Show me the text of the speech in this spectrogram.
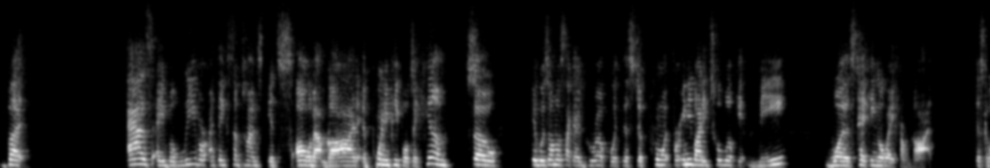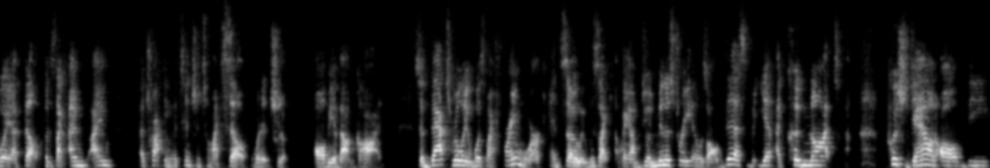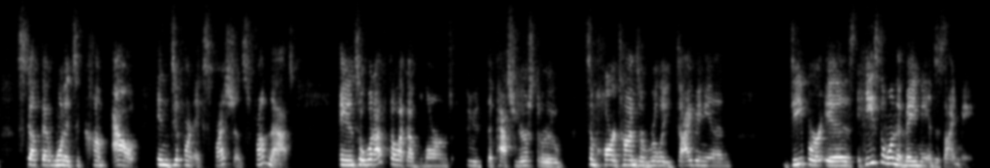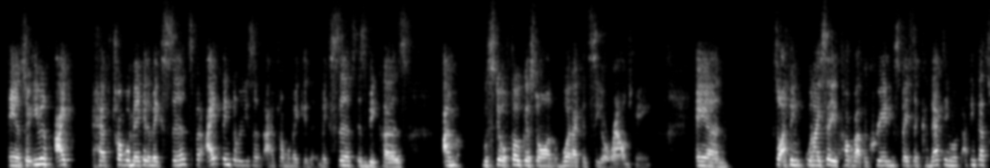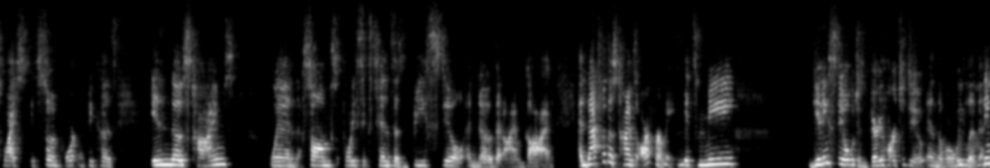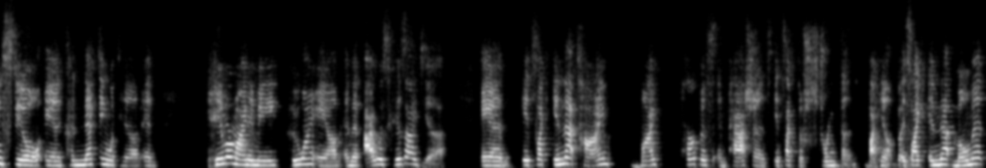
but as a believer, I think sometimes it's all about God and pointing people to Him. So it was almost like I grew up with this to point for anybody to look at me was taking away from God. It's the way I felt. It's like I'm I'm attracting attention to myself when it should all be about God. So that's really was my framework. And so it was like, okay, I'm doing ministry and it was all this, but yet I could not push down all the stuff that wanted to come out in different expressions from that. And so what I feel like I've learned through the past years through some hard times of really diving in deeper is he's the one that made me and designed me. And so even if I have trouble making it make sense. But I think the reason I have trouble making it make sense is because I'm was still focused on what I could see around me. And so I think when I say talk about the creating space and connecting I think that's why it's so important because in those times when Psalms 46:10 says, Be still and know that I am God. And that's what those times are for me. It's me getting still, which is very hard to do in the world we live in, mm-hmm. getting still and connecting with him and him reminding me who I am and that I was his idea. And it's like in that time, my purpose and passions, it's like they're strengthened by him. But it's like in that moment,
